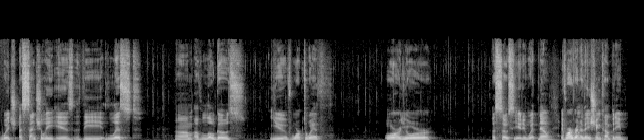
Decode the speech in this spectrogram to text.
which essentially is the list um, of logos you've worked with or you're associated with. Now, if we're a renovation company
